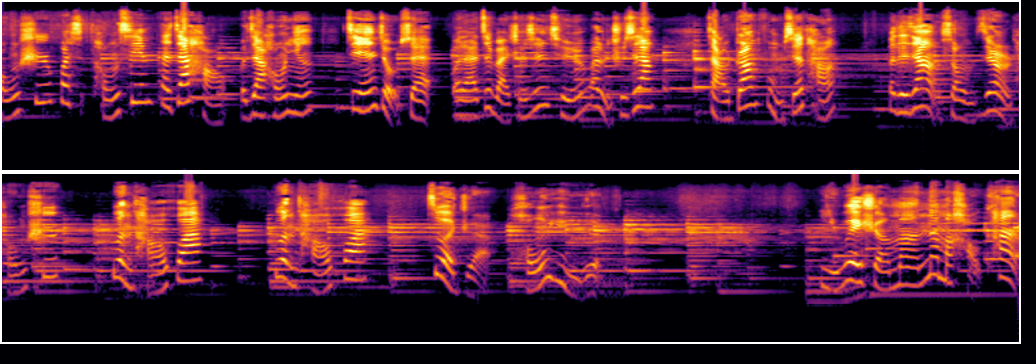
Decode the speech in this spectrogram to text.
童诗唤醒童心。大家好，我叫侯宁，今年九岁，我来自百城新群万里书香枣庄父母学堂，为大家朗诵今日童诗《问桃花》。问桃花，作者红雨。你为什么那么好看？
